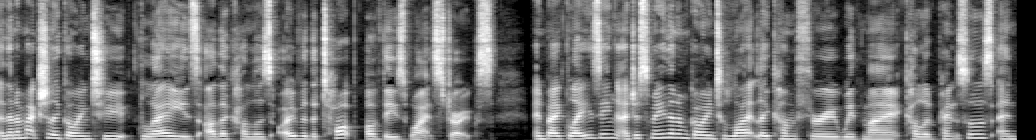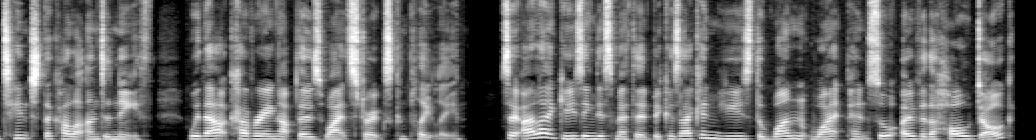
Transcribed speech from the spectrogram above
And then I'm actually going to glaze other colours over the top of these white strokes. And by glazing, I just mean that I'm going to lightly come through with my coloured pencils and tint the colour underneath without covering up those white strokes completely. So I like using this method because I can use the one white pencil over the whole dog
